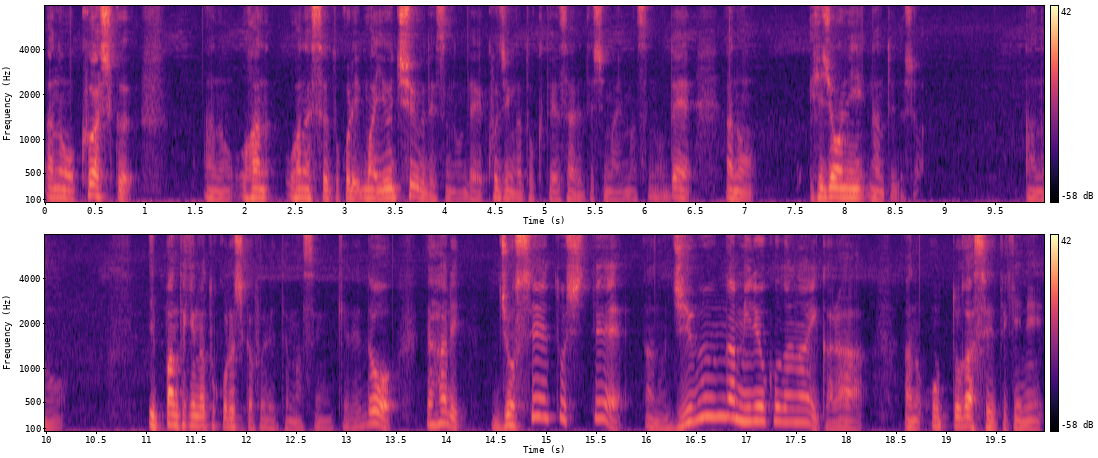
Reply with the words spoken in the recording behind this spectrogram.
あの詳しくあのお話お話しするとこれ、まあ、YouTube ですので個人が特定されてしまいますのであの非常に何て言うんでしょうあの一般的なところしか触れてませんけれどやはり女性としてあの自分が魅力がないからあの夫が性的に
